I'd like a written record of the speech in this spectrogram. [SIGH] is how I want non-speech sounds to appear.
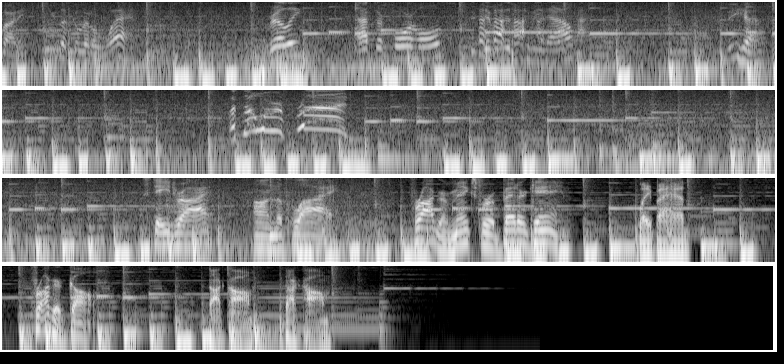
buddy. You look a little wet. Really? After four holes, you're giving this to me now? [LAUGHS] See ya. I thought we were friends! Stay dry, on the fly. Frogger makes for a better game. Leap ahead. Frogger Golf. Com. Com.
